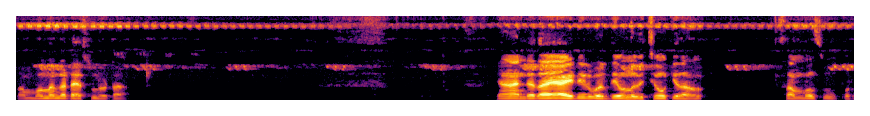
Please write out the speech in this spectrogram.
സംഭവം നല്ല ടേസ്റ്റ് ഉണ്ട് കേട്ടോ. ഞാൻ എന്റെതായ ഐഡിയയിൽ വെറുതെ ഒന്ന് വെച്ച് നോക്കിയതാണ്. സംഭവം സൂപ്പർ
